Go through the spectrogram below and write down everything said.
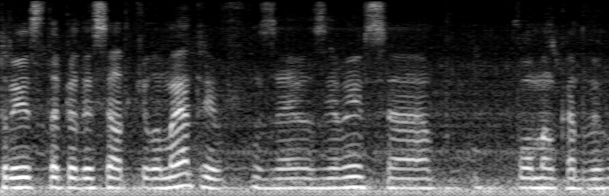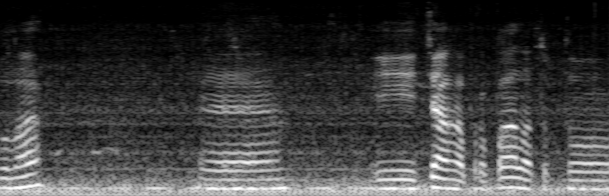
350 кілометрів, з'явився помилка двигуна. Е, і тяга пропала, тобто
